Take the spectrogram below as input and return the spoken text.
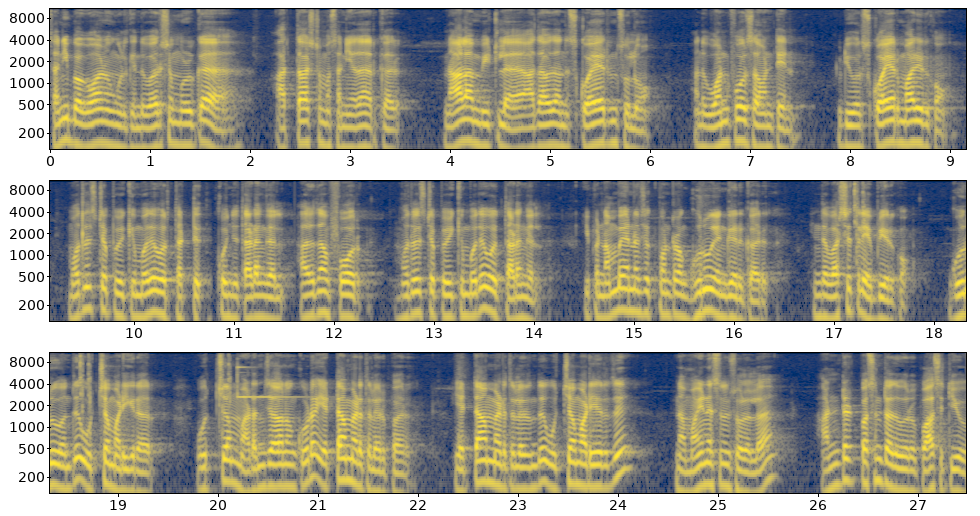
சனி பகவான் உங்களுக்கு இந்த வருஷம் முழுக்க அர்த்தாஷ்டம சனியாக தான் இருக்கார். நாலாம் வீட்டில் அதாவது அந்த ஸ்கொயர்னு சொல்லுவோம் அந்த ஒன் ஃபோர் செவன் டென் இப்படி ஒரு ஸ்கொயர் மாதிரி இருக்கும். முதல் ஸ்டெப் வைக்கும்போதே ஒரு தட்டு கொஞ்சம் தடங்கள் அதுதான் ஃபோர். முதல் ஸ்டெப் வைக்கும்போதே ஒரு தடங்கள். இப்போ நம்ம என்ன செக் பண்ணுறோம் குரு எங்கே இருக்கார்? இந்த வருஷத்தில் எப்படி இருக்கும்? குரு வந்து உச்சம் அடைகிறார். உச்சம் அடைஞ்சாலும் கூட எட்டாம் இடத்துல இருப்பார். எட்டாம் இடத்துல இருந்து உச்சம் அடைகிறது நான் மைனஸ்னு சொல்லலை ஹண்ட்ரட் பர்சன்ட் அது ஒரு பாசிட்டிவ்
